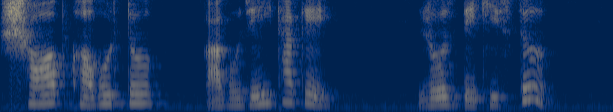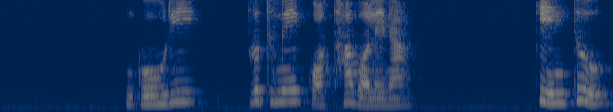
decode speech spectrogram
সব খবর তো কাগজেই থাকে, রোজ দেখিস তো? গৌরী প্রথমে কথা বলে না। কিন্তু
